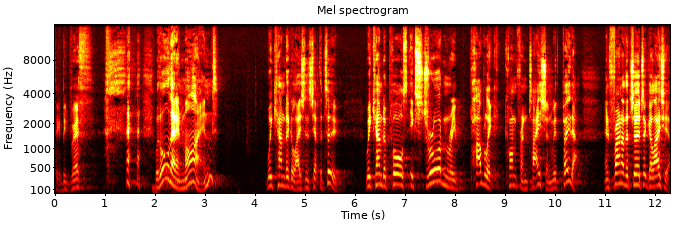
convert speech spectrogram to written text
take a big breath. With all that in mind, we come to Galatians chapter 2. We come to Paul's extraordinary public confrontation with Peter in front of the church at Galatia.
